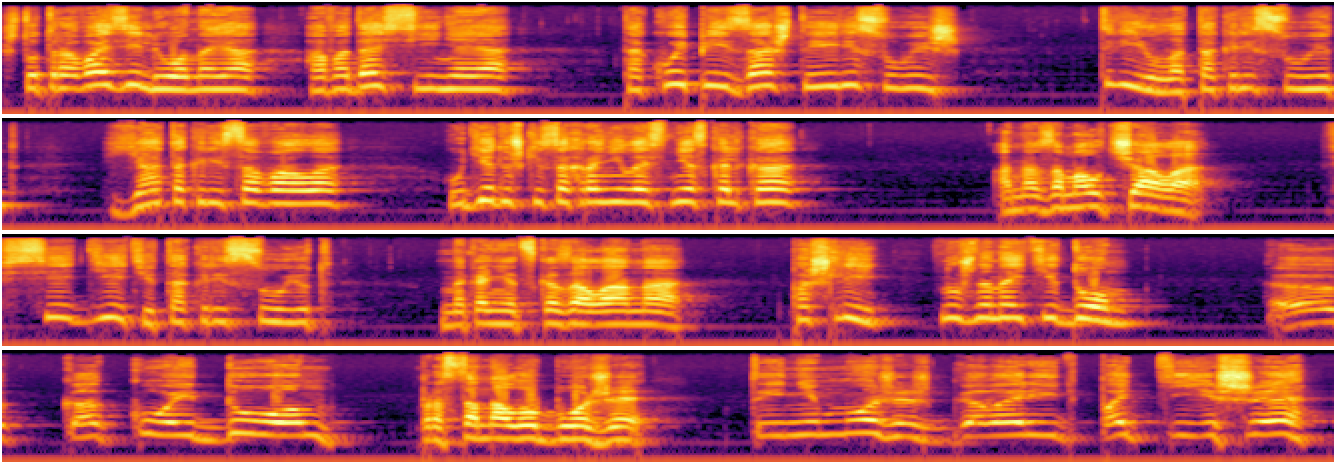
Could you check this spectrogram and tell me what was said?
что трава зеленая, а вода синяя. Такой пейзаж ты и рисуешь. Твилла так рисует. Я так рисовала. У дедушки сохранилось несколько... Она замолчала. «Все дети так рисуют», — наконец сказала она. «Пошли, нужно найти дом». «Э, «Какой дом?» – простонал, о боже. «Ты не можешь говорить потише?»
